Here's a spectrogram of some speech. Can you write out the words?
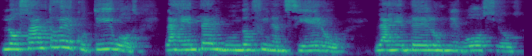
los altos ejecutivos, la gente del mundo financiero, la gente de los negocios,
